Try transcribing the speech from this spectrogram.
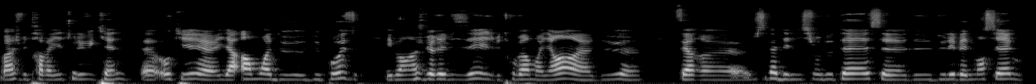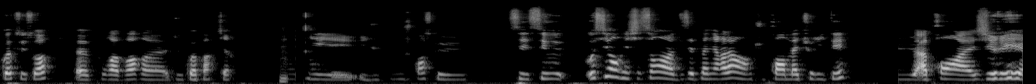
bah, je vais travailler tous les week-ends. Euh, ok, euh, il y a un mois de, de pause, et ben je vais réviser et je vais trouver un moyen euh, de faire, je sais pas, des missions d'hôtesse, de, de l'événementiel ou quoi que ce soit pour avoir de quoi partir. Mm. Et, et, du coup, je pense que c'est aussi enrichissant de cette manière-là. Hein. Tu prends en maturité, tu apprends à gérer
